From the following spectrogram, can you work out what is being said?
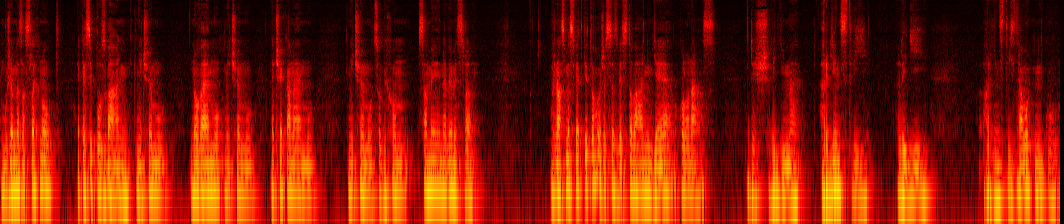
Můžeme zaslechnout jakési pozvání k něčemu novému, k něčemu nečekanému, k něčemu, co bychom sami nevymysleli. Možná jsme svědky toho, že se zvěstování děje okolo nás, když vidíme hrdinství lidí, hrdinství zdravotníků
